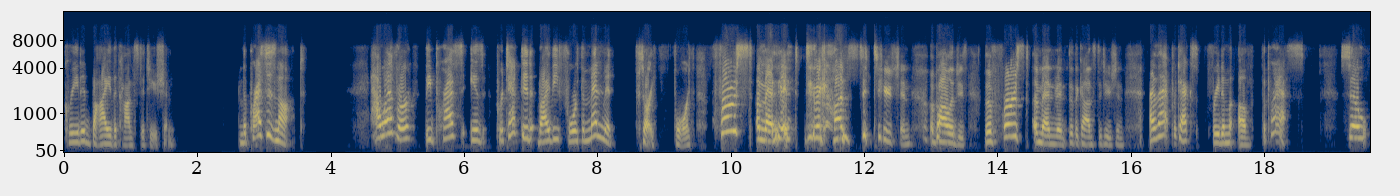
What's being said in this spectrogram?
created by the Constitution. The press is not. However, the press is protected by the Fourth Amendment, sorry, Fourth, First Amendment to the Constitution. Apologies. The First Amendment to the Constitution. And that protects freedom of the press. So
